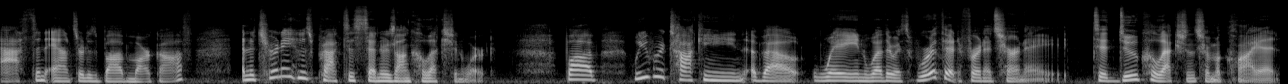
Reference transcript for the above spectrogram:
Asked and Answered is Bob Markoff, an attorney whose practice centers on collection work. Bob, we were talking about weighing whether it's worth it for an attorney to do collections from a client.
